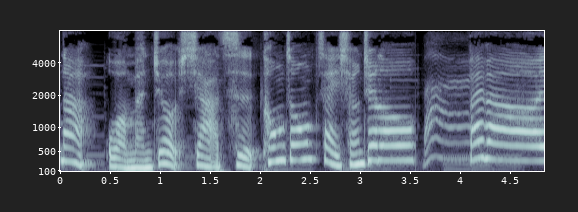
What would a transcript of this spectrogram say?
那我们就下次空中再相见喽，拜拜。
